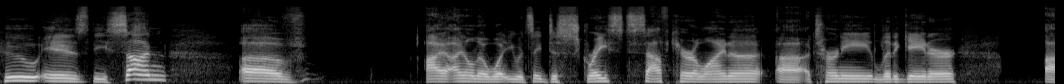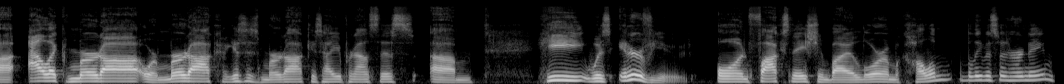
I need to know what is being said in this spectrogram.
who is the son of I, I don't know what you would say, disgraced South Carolina uh, attorney, litigator, uh, Alec Murdoch or Murdoch, I guess it's Murdoch is how you pronounce this. Um, he was interviewed on Fox Nation by Laura MacCallum, I believe is her name.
